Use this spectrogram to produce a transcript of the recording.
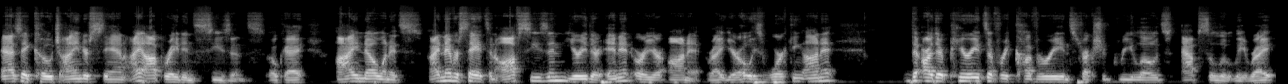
as a coach, I understand I operate in seasons. Okay. I know when it's, I never say it's an off season. You're either in it or you're on it, right? You're always working on it. Are there periods of recovery and structured reloads? Absolutely. Right.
